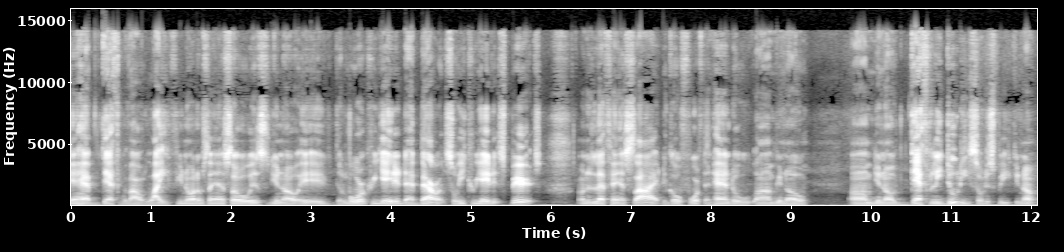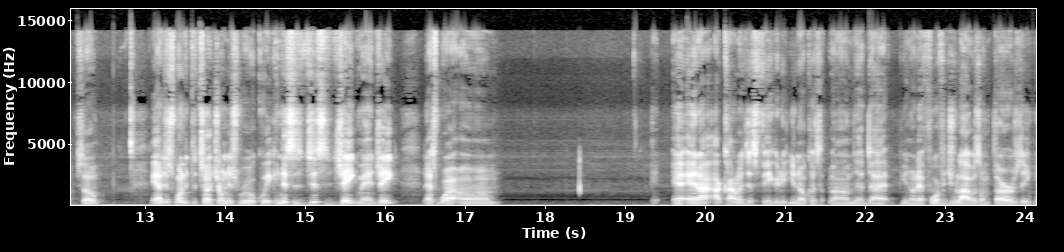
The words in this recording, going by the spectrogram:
Can't have death without life. You know what I'm saying? So it's you know it, the Lord created that balance. So He created spirits on the left hand side to go forth and handle um, you know um, you know, deathly duty, so to speak, you know. So yeah, I just wanted to touch on this real quick. And this is just Jake, man. Jake, that's why um and, and I, I kind of just figured it, you know, because um that, that you know that Fourth of July was on Thursday,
